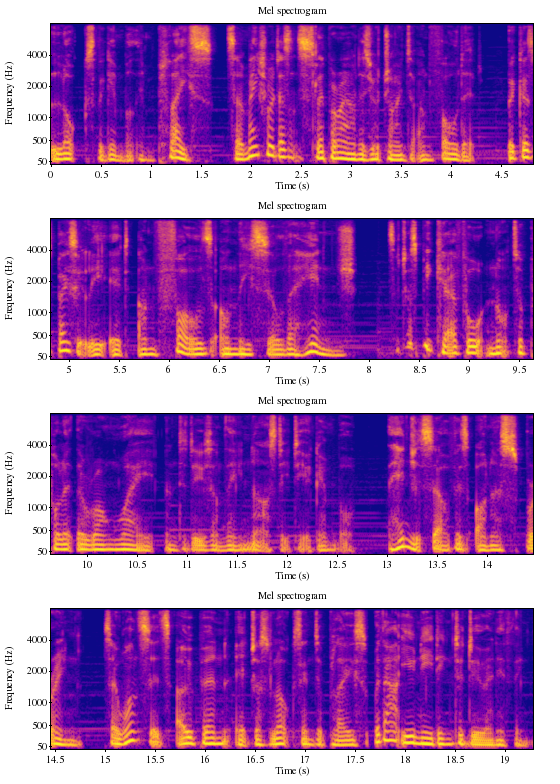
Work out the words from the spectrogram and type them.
locks the gimbal in place. So make sure it doesn't slip around as you're trying to unfold it, because basically it unfolds on the silver hinge. So just be careful not to pull it the wrong way and to do something nasty to your gimbal. The hinge itself is on a spring, so once it's open, it just locks into place without you needing to do anything.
